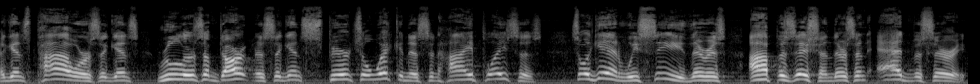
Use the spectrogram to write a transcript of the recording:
against powers, against rulers of darkness, against spiritual wickedness in high places. So again, we see there is opposition, there's an adversary.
